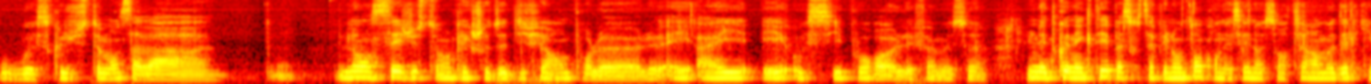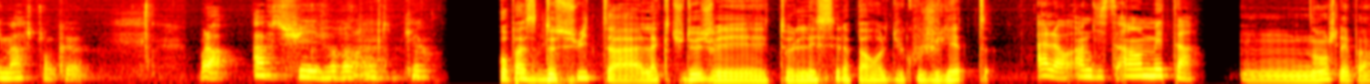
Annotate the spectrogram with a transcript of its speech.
ou est-ce que justement ça va lancer justement quelque chose de différent pour le, AI et aussi pour euh, les fameuses lunettes connectées parce que ça fait longtemps qu'on essaie de sortir un modèle qui marche. Donc euh, voilà, à suivre en tout cas. On passe de suite à l'actu 2. Je vais te laisser la parole du coup, Juliette. Alors, indice 1, méta. Hmm, non, je l'ai pas.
